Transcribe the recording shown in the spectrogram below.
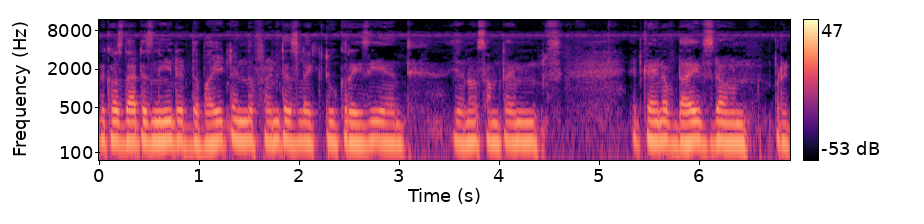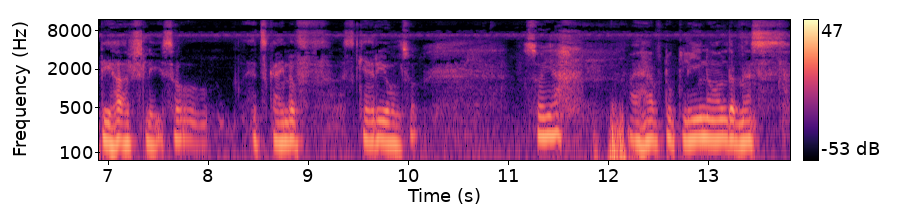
because that is needed. The bite in the front is like too crazy and you know sometimes it kind of dives down pretty harshly. So it's kind of scary also. So yeah i have to clean all the mess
